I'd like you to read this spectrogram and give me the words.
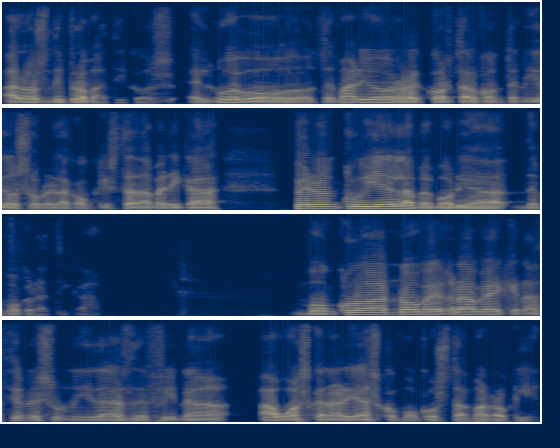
a los diplomáticos. El nuevo temario recorta el contenido sobre la conquista de América, pero incluye la memoria democrática. Moncloa no ve grave que Naciones Unidas defina Aguas Canarias como costa marroquí.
